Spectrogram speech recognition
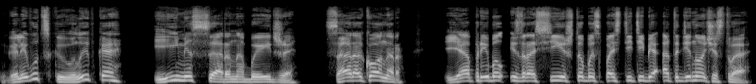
голливудская улыбка и имя Сара на бейдже. «Сара Коннор, я прибыл из России, чтобы спасти тебя от одиночества».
